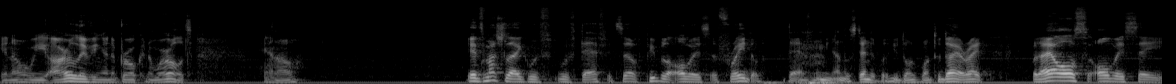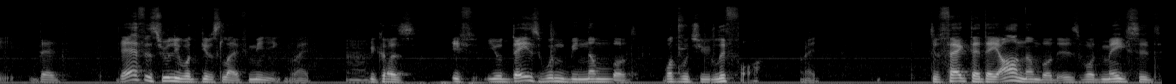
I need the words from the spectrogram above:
You know, we are living in a broken world. You know, It's much like with with death itself. People are always afraid of death. I mm-hmm. mean, understandable. You don't want to die, right? But I also always say that death is really what gives life meaning, right? Mm. Because if your days wouldn't be numbered, what would you live for, right? The fact that they are numbered is what makes it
